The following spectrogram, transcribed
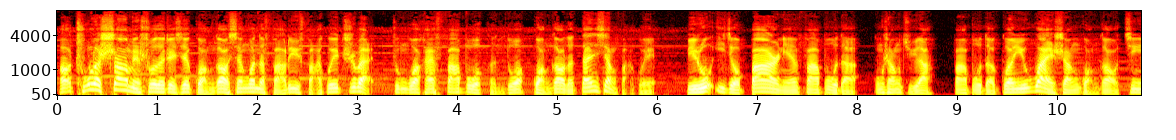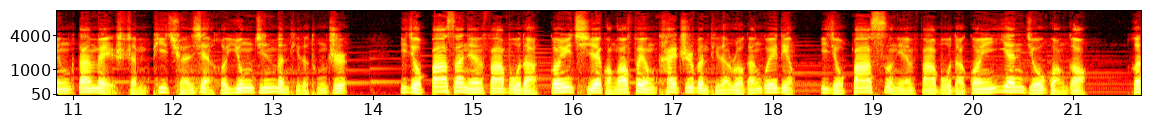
好，除了上面说的这些广告相关的法律法规之外，中国还发布很多广告的单项法规，比如一九八二年发布的工商局啊发布的关于外商广告经营单位审批权限和佣金问题的通知，一九八三年发布的关于企业广告费用开支问题的若干规定，一九八四年发布的关于烟酒广告和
